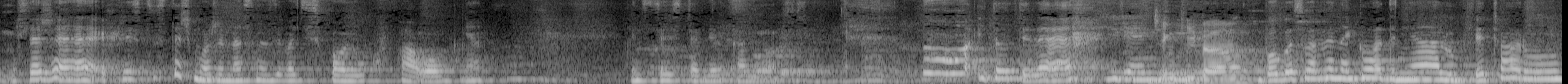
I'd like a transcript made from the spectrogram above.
myślę, że Chrystus też może nas nazywać swoją chwałą, nie? Więc to jest ta wielka miłość. No i to tyle. Dzięki. Dzięki Wam. Błogosławionego dnia lub wieczoru.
